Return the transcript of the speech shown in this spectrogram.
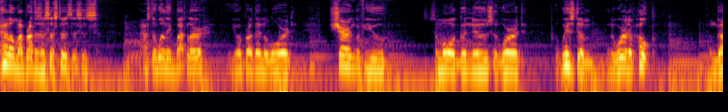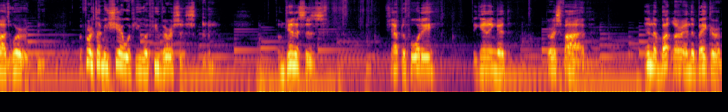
Hello, my brothers and sisters. This is Pastor Willie Butler, your brother in the Lord, sharing with you some more good news, a word of wisdom, and a word of hope from God's Word. But first, let me share with you a few verses from Genesis chapter 40, beginning at verse 5. Then the butler and the baker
